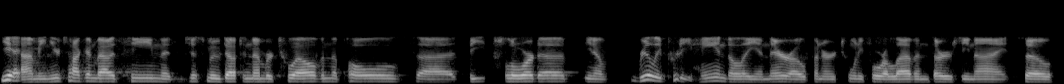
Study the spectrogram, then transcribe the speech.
Yeah, I mean, you're talking about a team that just moved up to number 12 in the polls, uh, beat Florida, you know, really pretty handily in their opener, 24-11 Thursday night. So,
